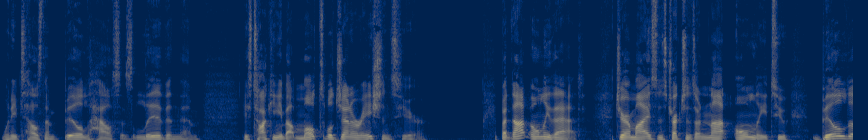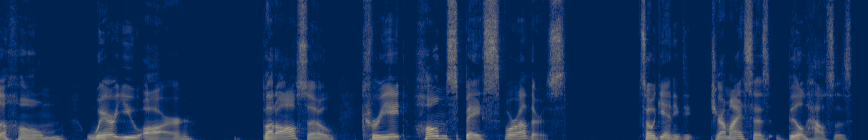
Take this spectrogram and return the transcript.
When he tells them, build houses, live in them, he's talking about multiple generations here. But not only that, Jeremiah's instructions are not only to build a home where you are, but also create home space for others. So again, he, Jeremiah says, build houses,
